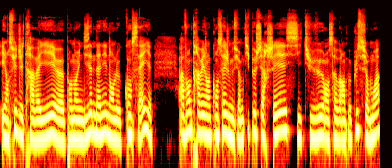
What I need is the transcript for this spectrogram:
et ensuite j'ai travaillé euh, pendant une dizaine d'années dans le conseil. Avant de travailler dans le conseil, je me suis un petit peu cherchée. Si tu veux en savoir un peu plus sur moi,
